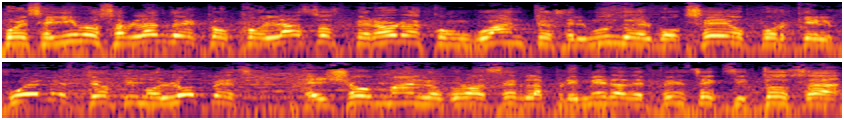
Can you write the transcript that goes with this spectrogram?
Pues seguimos hablando de cocolazos, pero ahora con guantes, el mundo del boxeo, porque el jueves Teófimo López, el showman, logró hacer la primera defensa exitosa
